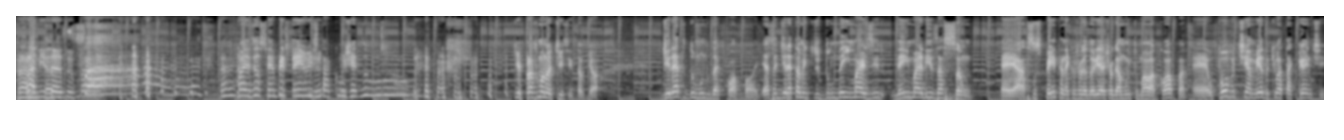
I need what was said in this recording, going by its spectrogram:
pra, Pra mim mim tanto tanto faz. Mas eu sempre tenho estar com Jesus. que próxima notícia, então, aqui, ó. Direto do mundo da Copa, ó. Essa é diretamente do Neymar, Neymarização. É, a suspeita, né, que o jogador ia jogar muito mal a Copa. É, o povo tinha medo que o atacante,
